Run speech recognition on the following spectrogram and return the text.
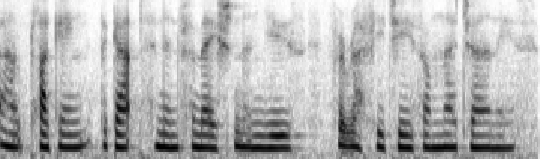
uh, plugging the gaps in information and news for refugees on their journeys.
